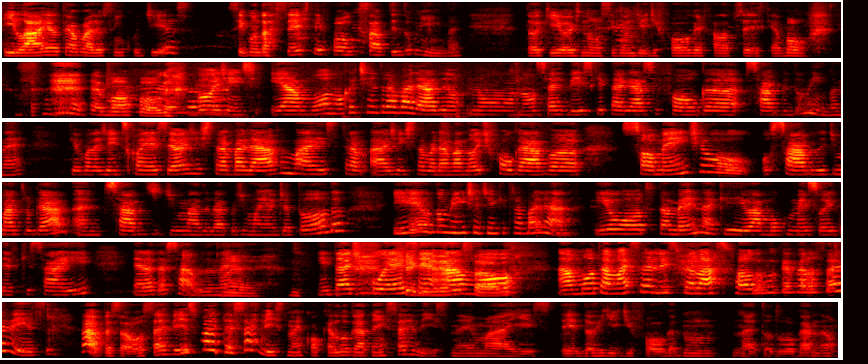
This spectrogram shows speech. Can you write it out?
E lá eu trabalho cinco dias, segunda a sexta e folga sábado e domingo, né. Tô aqui hoje no segundo dia de folga e falar pra vocês que é bom. é bom a folga. Bom, gente, e a Amor nunca tinha trabalhado num, num serviço que pegasse folga sábado e domingo, né? Porque quando a gente se conheceu, a gente trabalhava, mas tra a gente trabalhava à noite, folgava somente o, o sábado de madrugada, é, sábado de madrugada de manhã o dia todo, e o domingo já tinha que trabalhar. E o outro também, né, que o amor começou e teve que sair, era até sábado, né? É. Então, tipo, esse amor, amor tá mais feliz pelas folgas do que pelo serviço. Ah, pessoal, o serviço vai ter serviço, né? Qualquer lugar tem serviço, né? Mas ter dois dias de folga não, não é todo lugar, não.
